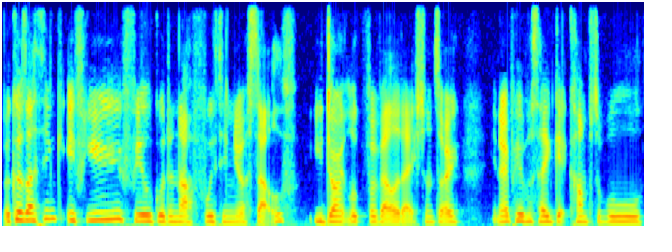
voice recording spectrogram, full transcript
because I think if you feel good enough within yourself, you don't look for validation. So, you know, people say get comfortable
